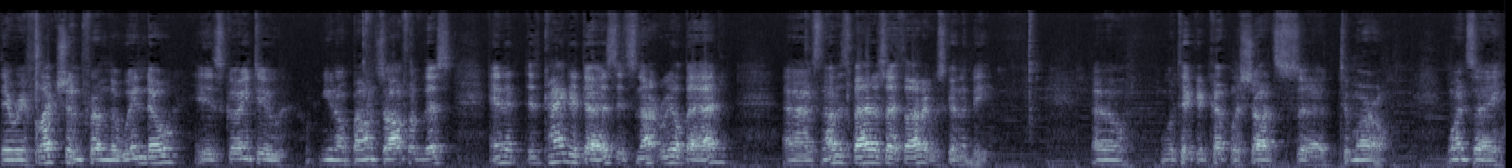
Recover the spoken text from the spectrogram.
the reflection from the window is going to you know bounce off of this and it, it kind of does. It's not real bad. Uh, it's not as bad as I thought it was going to be. Uh, we'll take a couple of shots uh, tomorrow once I.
